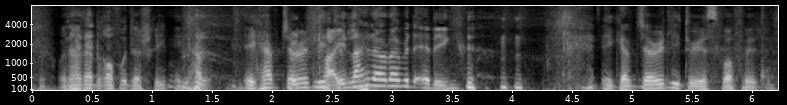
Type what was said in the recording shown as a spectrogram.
Und hat er drauf unterschrieben? Ich habe ich hab Mit Jared Leto, Feinliner oder mit Edding? ich hab Jared Leto geswaffelt.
